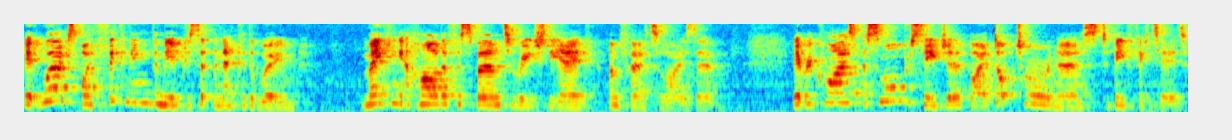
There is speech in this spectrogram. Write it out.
It works by thickening the mucus at the neck of the womb, making it harder for sperm to reach the egg and fertilise it. It requires a small procedure by a doctor or a nurse to be fitted.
